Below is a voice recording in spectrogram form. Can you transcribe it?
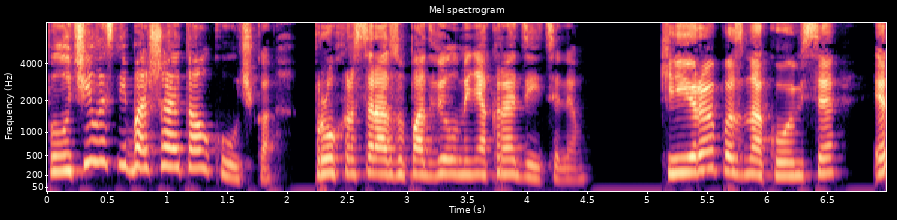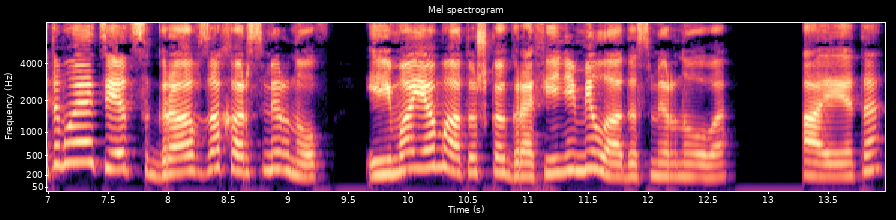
Получилась небольшая толкучка. Прохор сразу подвел меня к родителям. «Кира, познакомься. Это мой отец, граф Захар Смирнов и моя матушка, графиня Милада Смирнова. А это,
